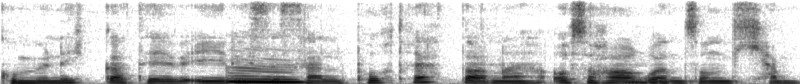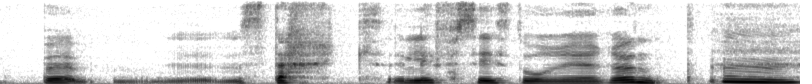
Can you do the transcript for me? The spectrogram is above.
kommunikativ i disse Mm. selvportrettene. Og så har hun en sånn kjempesterk livshistorie rundt, Mm.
